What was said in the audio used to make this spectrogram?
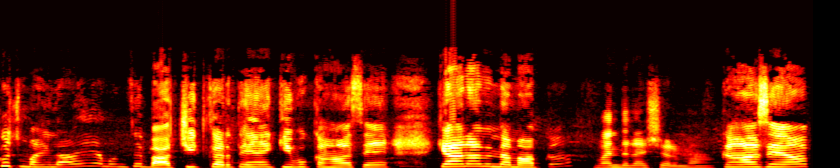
कुछ महिलाएँ हम उनसे बातचीत करते हैं कि वो कहाँ से हैं। क्या नाम है मैम आपका? वंदना शर्मा। कहाँ से हैं आप?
